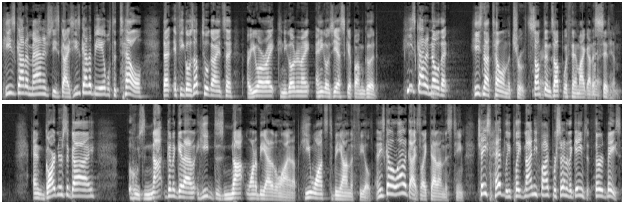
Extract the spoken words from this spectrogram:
He's got to manage these guys. He's got to be able to tell that if he goes up to a guy and say, "Are you all right? Can you go tonight?" and he goes, "Yes, Skip, I'm good." He's got to know that he's not telling the truth. Something's up with him. I got to sit him. And Gardner's a guy who's not going to get out of he does not want to be out of the lineup. He wants to be on the field. And he's got a lot of guys like that on this team. Chase Headley played 95% of the games at third base.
